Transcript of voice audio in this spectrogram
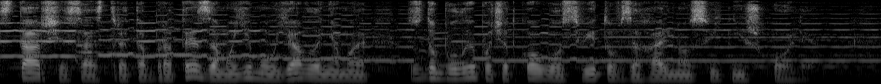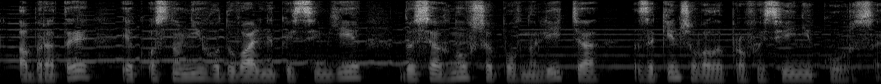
Старші сестри та брати, за моїми уявленнями, здобули початкову освіту в загальноосвітній школі. А брати, як основні годувальники сім'ї, досягнувши повноліття, закінчували професійні курси.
